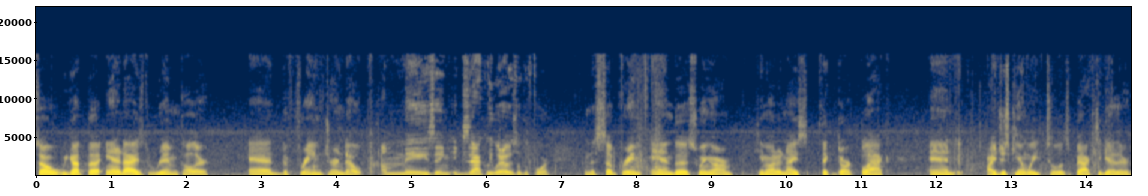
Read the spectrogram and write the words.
So we got the anodized rim color and the frame turned out amazing. Exactly what I was looking for. And the subframe and the swing arm came out a nice thick dark black and I just can't wait till it's back together.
